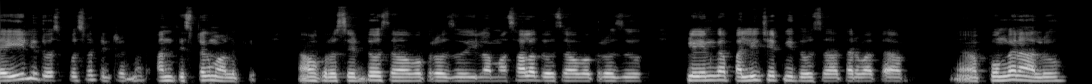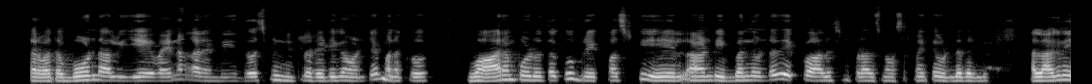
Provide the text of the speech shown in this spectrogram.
డైలీ దోశ పోసినా తింటారు అనమాట అంత ఇష్టం వాళ్ళకి. ఒకరోజు సెట్ దోశ ఒకరోజు ఇలా మసాలా దోశ ఒకరోజు ప్లెయిన్గా పల్లీ చట్నీ దోశ తర్వాత పొంగనాలు తర్వాత బోండాలు ఏవైనా కానండి. దోసపిండి ఇంట్లో రెడీగా ఉంటే మనకు వారం పొడుగుతకు బ్రేక్ఫాస్ట్కి ఎలాంటి ఇబ్బంది ఉండదు. ఎక్కువ ఆలోచన పడాల్సిన అవసరం అయితే ఉండదండి. అలాగనే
